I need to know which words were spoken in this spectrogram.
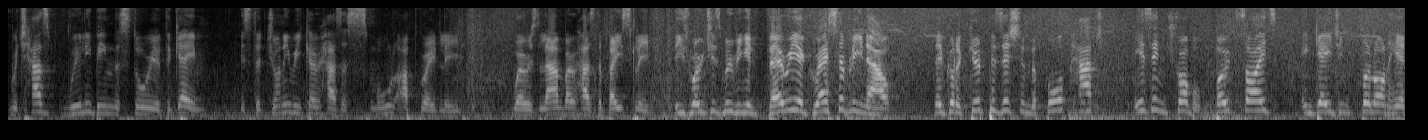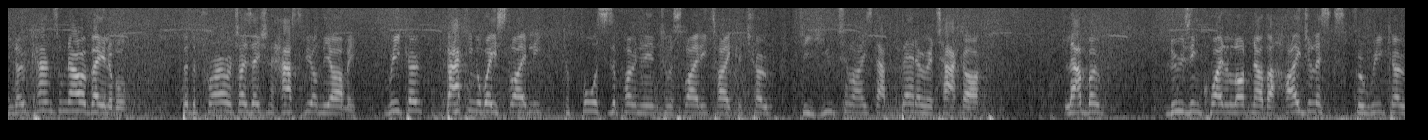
which has really been the story of the game, is that Johnny Rico has a small upgrade lead, whereas Lambo has the base lead. These roaches moving in very aggressively now. They've got a good position. The fourth hatch is in trouble. Both sides engaging full on here. No cancel now available, but the prioritization has to be on the army. Rico backing away slightly to force his opponent into a slightly tighter choke to utilize that better attack arc. Lambo losing quite a lot now. The Hydralisks for Rico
